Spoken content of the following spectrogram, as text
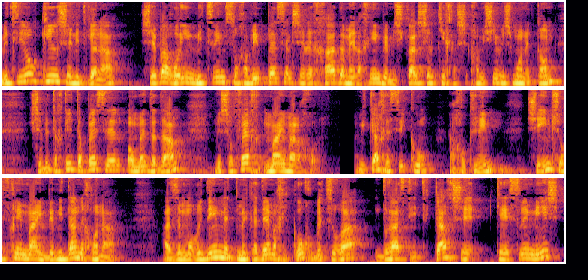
מציור קיר שנתגלה, שבה רואים מצרים סוחבים פסל של אחד המלכים במשקל של כ-58 טון, כשבתחתית הפסל עומד אדם ושופך מים על החול. מכך הסיקו החוקרים שאם שופכים מים במידה נכונה, אז הם מורידים את מקדם החיכוך בצורה דרסטית, כך שכ-20 איש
